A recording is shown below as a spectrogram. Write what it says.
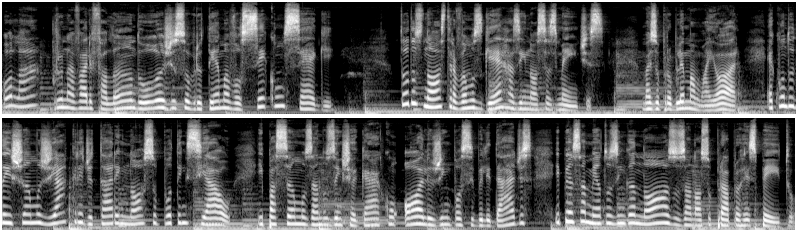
Olá, Bruna Vale falando hoje sobre o tema Você Consegue. Todos nós travamos guerras em nossas mentes, mas o problema maior é quando deixamos de acreditar em nosso potencial e passamos a nos enxergar com olhos de impossibilidades e pensamentos enganosos a nosso próprio respeito.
